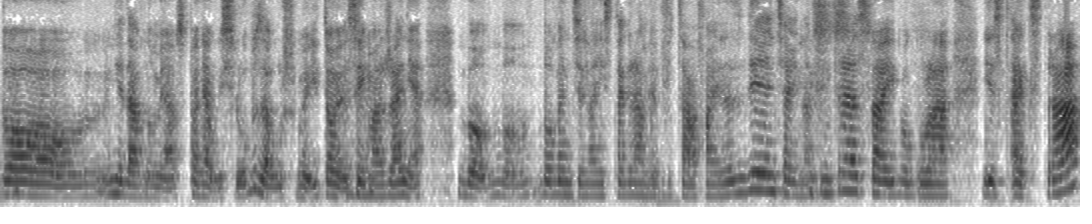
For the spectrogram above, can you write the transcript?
bo niedawno miała wspaniały ślub, załóżmy, i to jest jej marzenie, bo, bo, bo będzie na Instagramie wrzucała fajne zdjęcia i na Pinteresta i w ogóle jest ekstra.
